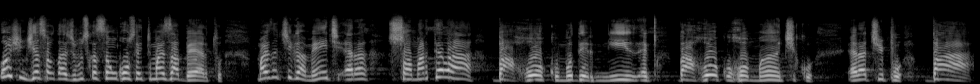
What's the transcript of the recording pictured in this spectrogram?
hoje em dia as faculdades de música são um conceito mais aberto. Mas antigamente era só martelar. Barroco, modernismo, eh, barroco, romântico. Era tipo, bah,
